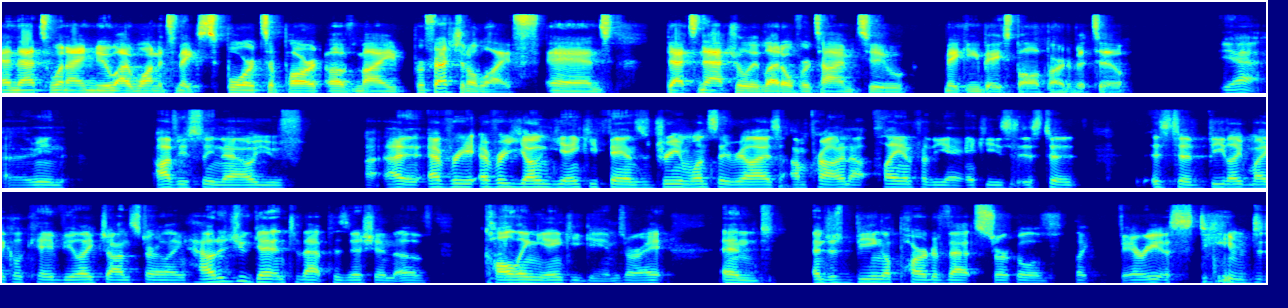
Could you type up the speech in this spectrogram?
and that's when I knew I wanted to make sports a part of my professional life and that's naturally led over time to making baseball a part of it too. Yeah, I mean obviously now you've I, every every young Yankee fan's dream once they realize I'm probably not playing for the Yankees is to is to be like Michael Kay, be like John Sterling. How did you get into that position of calling Yankee games, right? And and just being a part of that circle of like very esteemed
